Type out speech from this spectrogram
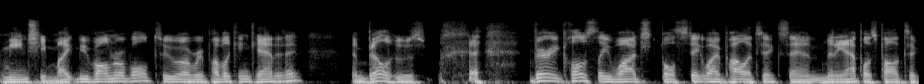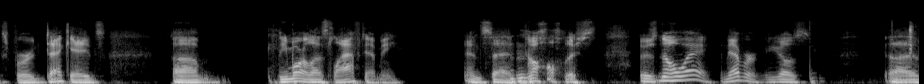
mean she might be vulnerable to a Republican candidate? And Bill, who's very closely watched both statewide politics and Minneapolis politics for decades, um, he more or less laughed at me and said, Mhm. "No, there's there's no way, never." He goes, uh,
